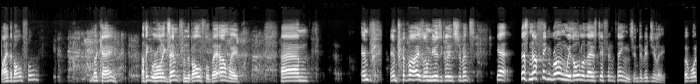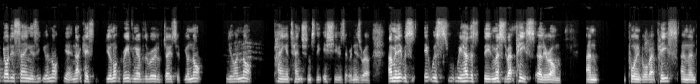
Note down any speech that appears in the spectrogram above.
Buy the bowlful? Okay. I think we're all exempt from the bowlful bit, aren't we? Um, imp- improvise on musical instruments. Yeah, there's nothing wrong with all of those different things individually. But what God is saying is that you're not, yeah, in that case, you're not grieving over the rule of Joseph. You're not, you are not paying attention to the issues that were in Israel. I mean, it was it was we had this, the message about peace earlier on, and Pauline brought about peace, and then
